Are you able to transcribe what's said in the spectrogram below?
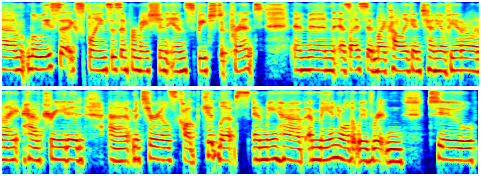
Um, Louisa explains this information in speech to print. And then, as I said, my colleague Antonio Fierro and I have created uh, materials called Kid Lips, and we have a manual that we've written to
